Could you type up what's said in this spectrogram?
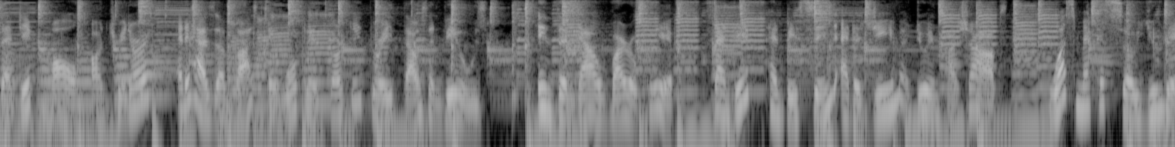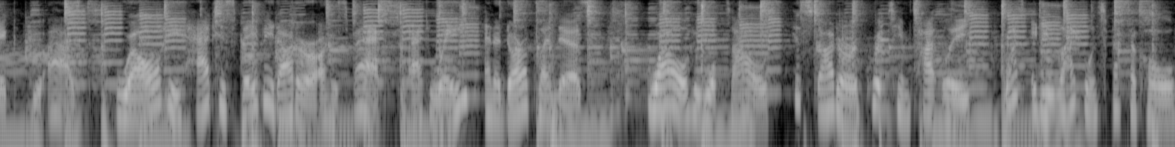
Sandeep Mong on Twitter, and it has amassed a whopping 33,000 views. In the now viral clip, Sandeep can be seen at the gym doing push-ups. What makes it so unique, you ask? Well, he had his baby daughter on his back to add weight and adore planners. While he walked out, his daughter gripped him tightly. What a delightful spectacle!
